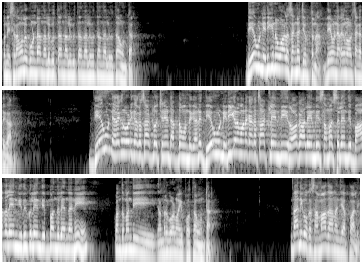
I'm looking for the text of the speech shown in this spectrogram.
కొన్ని శ్రమల గుండా నలుగుతా నలుగుతా నలుగుతా నలుగుతా ఉంటారు. దేవుణ్ణి ఎరిగిన వాళ్ళ సంగతి చెప్తున్నా. దేవుణ్ణి ఎరగిన వాళ్ళ సంగతి కాదు. దేవుణ్ణి ఎరగనోడికి వాడికి అగచాట్లు వచ్చినాయంటే అర్థం ఉంది కానీ దేవుణ్ణి ఎరిగిన మనకు అగచాట్లేంది రోగాలేంది? సమస్యలేంది? బాధలేంది? ఇరుకులేంది? ఇబ్బందులేందని కొంతమంది గందరగోళం అయిపోతూ ఉంటారు. దానికి ఒక సమాధానం చెప్పాలి.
